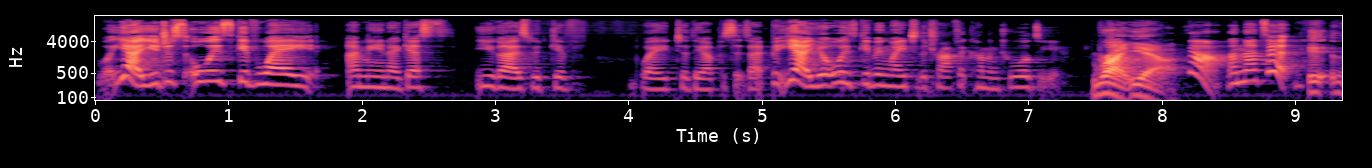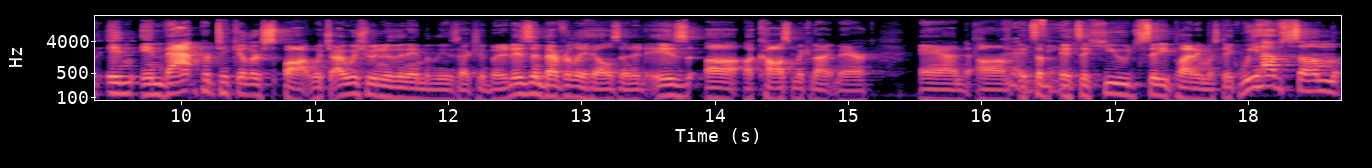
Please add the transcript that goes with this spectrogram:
well, yeah, you just always give way. I mean, I guess you guys would give way to the opposite side, but yeah, you're always giving way to the traffic coming towards you. Right? Yeah. Yeah, and that's it. in in- in that particular spot, which I wish we knew the name of the intersection, but it is in Beverly Hills, and it is uh, a cosmic nightmare, and um, it's a it's a huge city planning mistake. We have some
